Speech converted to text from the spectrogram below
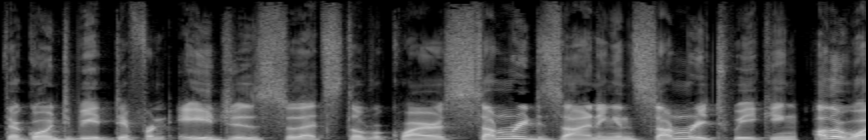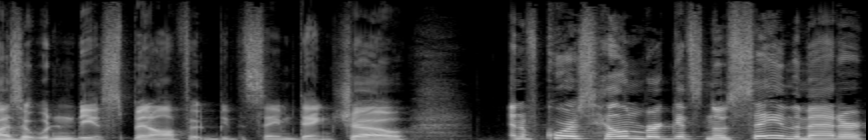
they're going to be at different ages, so that still requires some redesigning and some retweaking. Otherwise, it wouldn't be a spin off, it would be the same dang show. And of course, Hillenburg gets no say in the matter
